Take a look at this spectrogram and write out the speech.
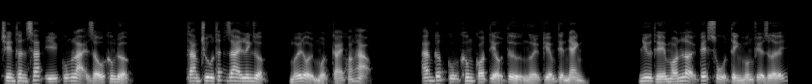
trên thân sát ý cũng lại giấu không được. Tam chu thất giai linh dược, mới đổi một cái khoáng hạo. Ăn cướp cũng không có tiểu tử ngươi kiếm tiền nhanh. Như thế món lợi kết xù tình huống phía dưới,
